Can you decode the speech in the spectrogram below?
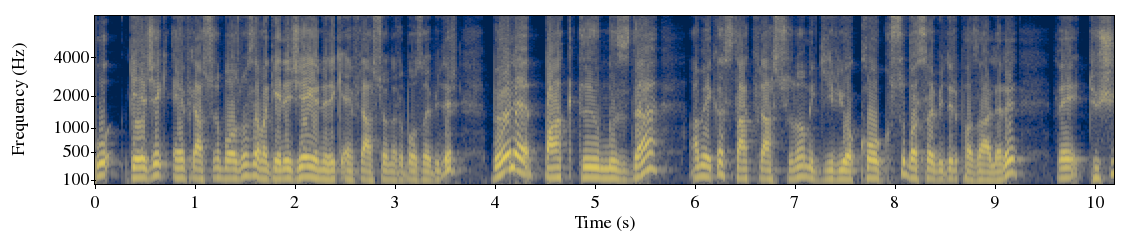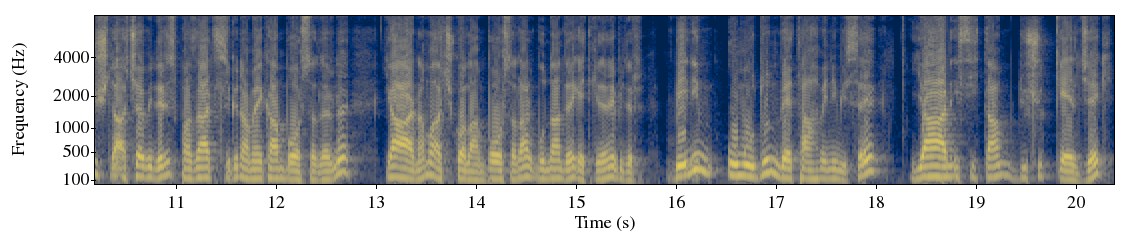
Bu gelecek enflasyonu bozmaz ama geleceğe yönelik enflasyonları bozabilir. Böyle baktığımızda Amerika stagflasyona mı giriyor korkusu basabilir pazarları ve düşüşle açabiliriz pazartesi günü Amerikan borsalarını. Yarın ama açık olan borsalar bundan direkt etkilenebilir. Benim umudum ve tahminim ise yarın istihdam düşük gelecek.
